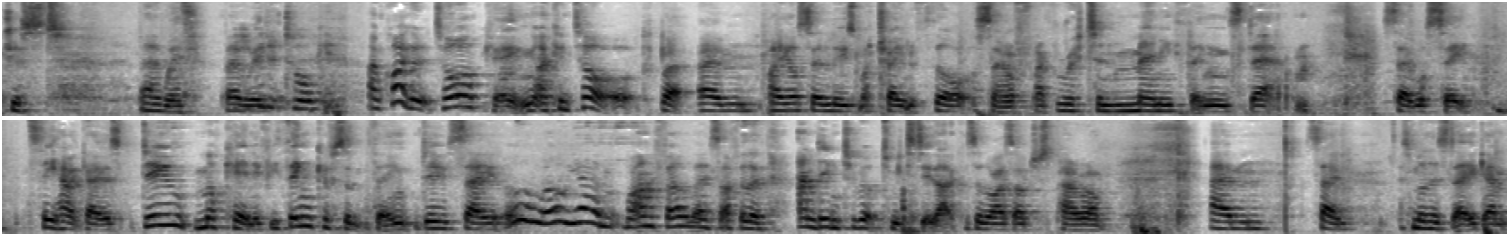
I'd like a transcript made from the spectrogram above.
just bear with, bear You're with. good at talking. I'm quite good at talking. I can talk, but um, I also lose my train of thought. So I've, I've written many things down. So we'll see, see how it goes. Do muck in if you think of something. Do say, "Oh well, yeah, well, I felt this, I felt this," and interrupt me to do that because otherwise I'll just power on. Um, so it's Mother's Day again.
